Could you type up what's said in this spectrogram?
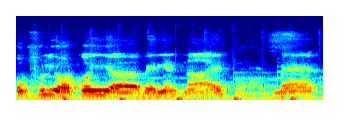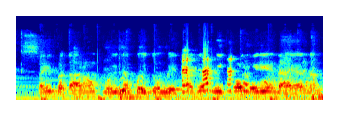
hopefully और कोई वेरिएंट uh, ना आए yes. मैं सही बता रहा हूँ कोई ना कोई तो मेरे अगर एक और वेरिएंट आया ना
